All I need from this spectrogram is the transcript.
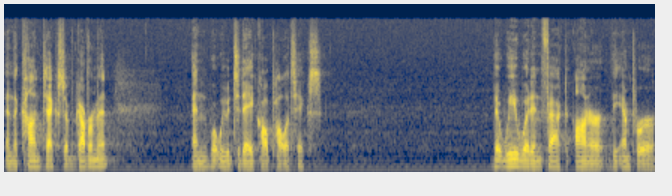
in the context of government and what we would today call politics that we would, in fact, honor the emperor.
